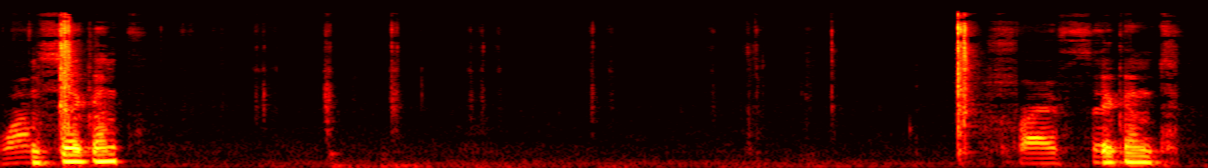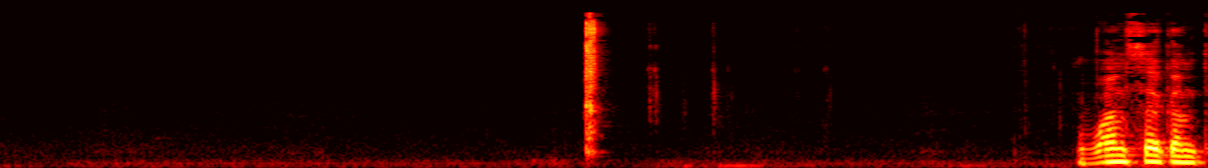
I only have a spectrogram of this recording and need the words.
One second. Five seconds. one second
